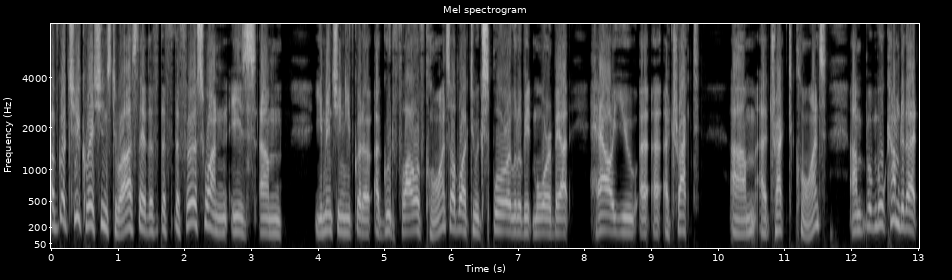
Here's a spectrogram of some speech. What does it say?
I've got two questions to ask there. The the, the first one is, um, you mentioned you've got a, a, good flow of clients. I'd like to explore a little bit more about how you uh, uh, attract um, attract clients. Um, but we'll come to that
